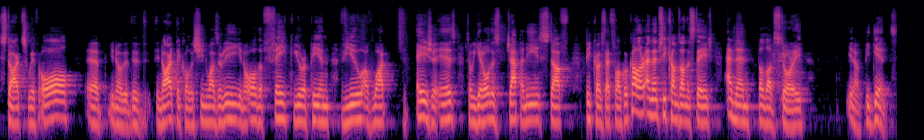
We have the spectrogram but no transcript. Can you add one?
starts with all uh, you know the, the, in art they call it chinoiserie, you know, all the fake European view of what Asia is. So we get all this Japanese stuff because that's local color. And then she comes on the stage, and then the love story, you know, begins.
